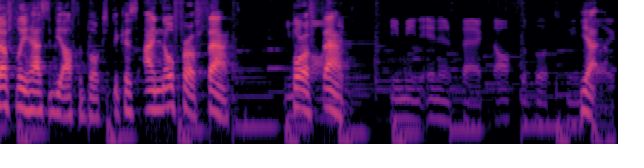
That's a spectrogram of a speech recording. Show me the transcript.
definitely has to be off the books because I know for a fact, You for a fact. in- You mean in effect, off the books means Yeah. like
